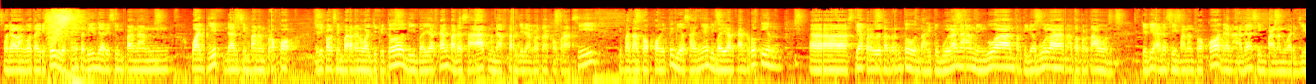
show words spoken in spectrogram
Modal anggota itu biasanya terdiri dari simpanan wajib dan simpanan pokok. Jadi kalau simpanan wajib itu dibayarkan pada saat mendaftar jadi anggota koperasi, simpanan pokok itu biasanya dibayarkan rutin uh, setiap periode tertentu, entah itu bulanan, mingguan, per tiga bulan, atau per tahun. Jadi ada simpanan pokok dan ada simpanan wajib.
